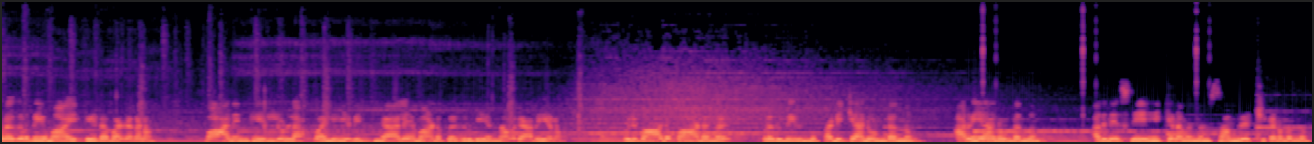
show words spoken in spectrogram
പ്രകൃതിയുമായി ഇടപഴകണം. വാനിൻ കീഴിലുള്ള വലിയ വിദ്യാലയമാണ് പ്രകൃതി എന്ന് അവരറിയണം ഒരുപാട് പാഠങ്ങൾ പ്രകൃതിയിൽ നിന്ന് പഠിക്കാനുണ്ടെന്നും അറിയാനുണ്ടെന്നും അതിനെ സ്നേഹിക്കണമെന്നും സംരക്ഷിക്കണമെന്നും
